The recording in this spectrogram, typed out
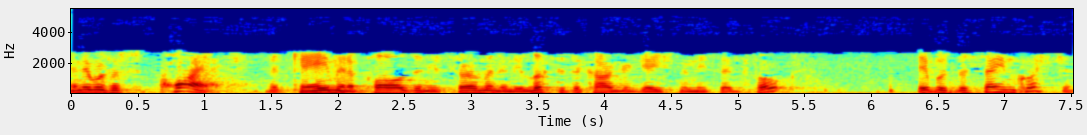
And there was a quiet that came and a pause in his sermon, and he looked at the congregation and he said, Folks, it was the same question.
